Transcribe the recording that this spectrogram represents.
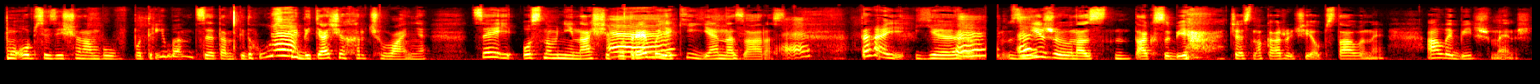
тому обсязі, що нам був потрібен. Це там підгузки, дитяче харчування. Це основні наші потреби, які є на зараз. Та є з їжею у нас так собі, чесно кажучи, обставини, але більш-менш.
